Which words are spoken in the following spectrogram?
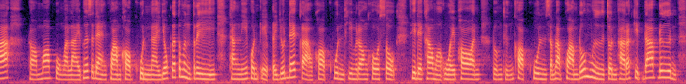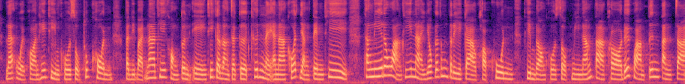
ร้อมมอบพวงมาลัยเพื่อแสดงความขอบคุณนายกรัฐมนตรีทางนี้พลเอกประยุทธ์ได้กล่าวขอบคุณทีมรองโฆษกที่ได้เข้ามาอวยพร รวมถึงขอบคุณสำหรับความร่วมมือจนภารกิจราบรื่น และอวยพรให้ทีมโฆษกทุกคน ปฏิบัติหน้าที่ของตนเองที่กำลังจะเกิดขึ้นในอนาคตอย่างเต็มที่ ทั้งนี้ระหว่างที่นายกรัฐมนตรีกล่าวขอบคุณ ทีมรองโฆษกมีน้ำตาคลอด้วยความตื้นตันใจ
